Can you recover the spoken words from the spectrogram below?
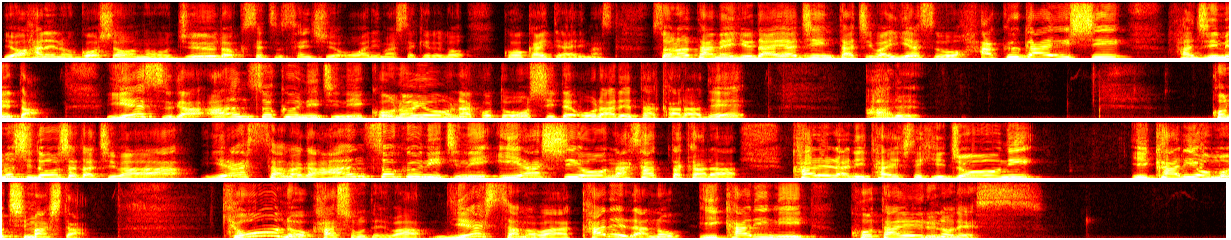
ヨハネの5章の16節先週終わりましたけれど、こう書いてあります。そのためユダヤ人たちはイエスを迫害し始めた。イエスが安息日にこのようなことをしておられたからである。この指導者たちは、イエス様が安息日に癒しをなさったから、彼らに対して非常に怒りを持ちました。今日の箇所では、イエス様は彼らの怒りに応えるのです。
